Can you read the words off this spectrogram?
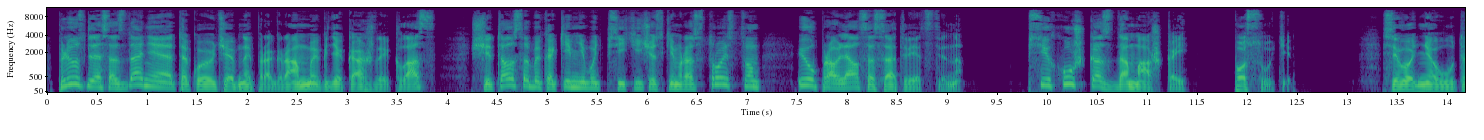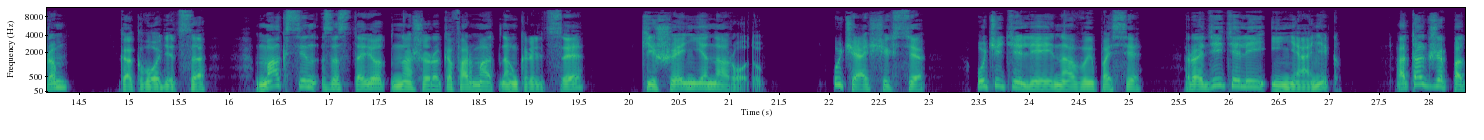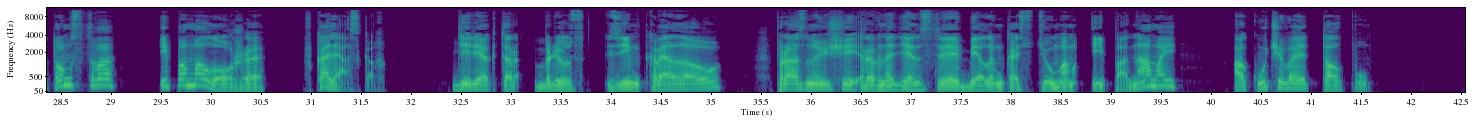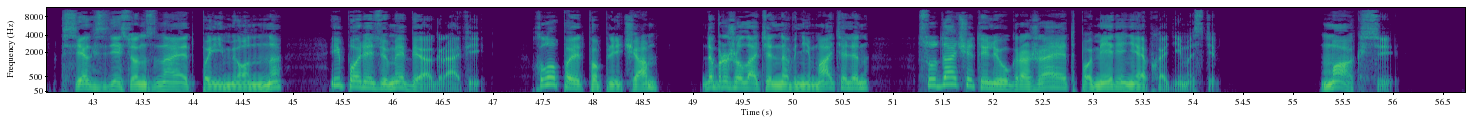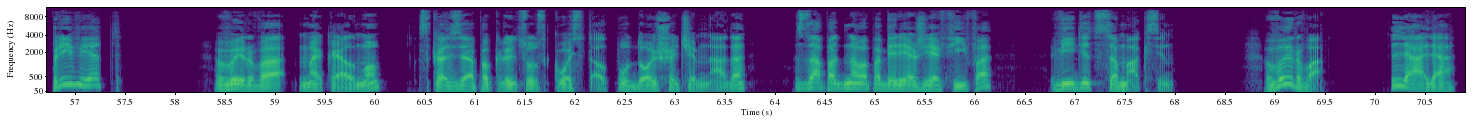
плюс для создания такой учебной программы, где каждый класс считался бы каким-нибудь психическим расстройством и управлялся соответственно. Психушка с домашкой, по сути. Сегодня утром, как водится, Максин застает на широкоформатном крыльце кишенье народу. Учащихся, учителей на выпасе, родителей и нянек, а также потомство и помоложе в колясках. Директор Брюс Зимквеллоу, празднующий равноденствие белым костюмом и панамой, окучивает толпу. Всех здесь он знает поименно и по резюме биографий, хлопает по плечам, доброжелательно внимателен, судачит или угрожает по мере необходимости. «Макси, привет!» Вырва Макэлмо, скользя по крыльцу сквозь толпу дольше, чем надо, западного побережья Фифа, видится Максин. Вырва – ляля,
